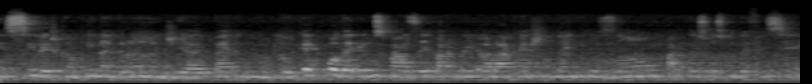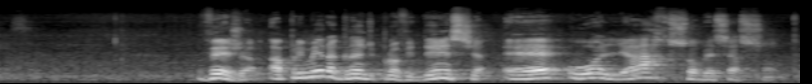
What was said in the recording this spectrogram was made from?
Priscila de Campina Grande pergunta o que, é que poderíamos fazer para melhorar a questão da inclusão para pessoas com deficiência. Veja, a primeira grande providência é o olhar sobre esse assunto.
